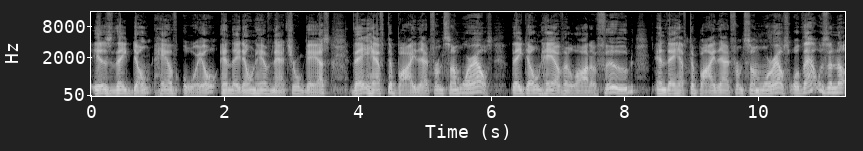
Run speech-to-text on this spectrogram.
is they don't have oil and they don't have natural gas. They have to buy that from somewhere else. They don't have a lot of food and they have to buy that from somewhere else. Well, that was a no,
